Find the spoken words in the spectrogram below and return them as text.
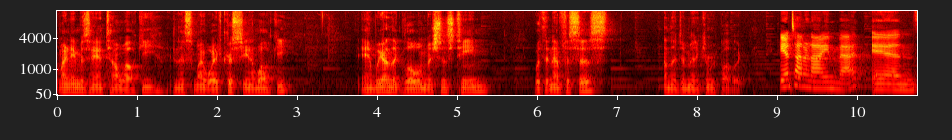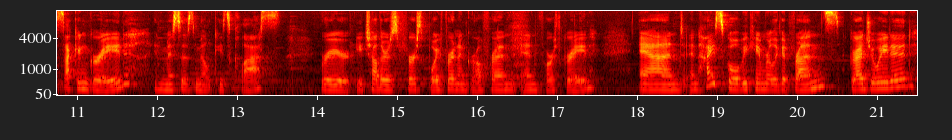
My name is Anton Welke, and this is my wife, Christina Welke. And we are on the Global Missions team with an emphasis on the Dominican Republic. Anton and I met in second grade in Mrs. Milky's class. We are each other's first boyfriend and girlfriend in fourth grade. And in high school became really good friends, graduated,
